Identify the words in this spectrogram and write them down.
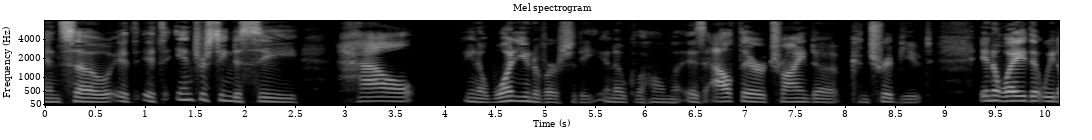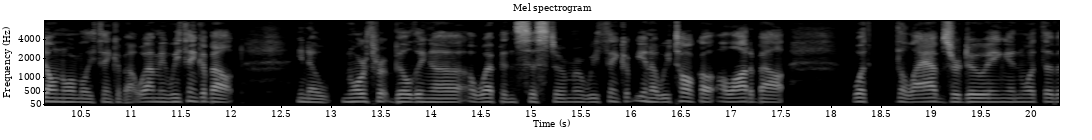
and so it's it's interesting to see how you know one university in Oklahoma is out there trying to contribute in a way that we don't normally think about. Well, I mean, we think about you know Northrop building a, a weapons system, or we think of you know we talk a, a lot about what the labs are doing and what the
